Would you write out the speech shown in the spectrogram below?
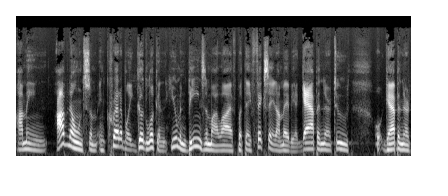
I mean, I've known some incredibly good-looking human beings in my life, but they fixate on maybe a gap in their tooth, or gap in their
